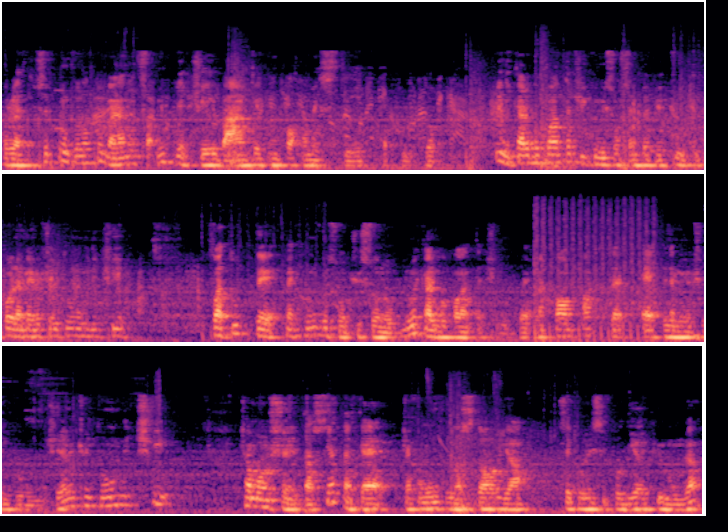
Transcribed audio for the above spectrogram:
ho se punto dato bene non so mi piaceva anche un po' come stile tutto quindi calibro 45 mi sono sempre piaciuti poi la M111 fra tutte perché comunque sono, ci sono due calibro 45 la compact e la M111 la M111 diciamo l'ho scelta sia perché c'è comunque una storia se così si può dire più lunga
